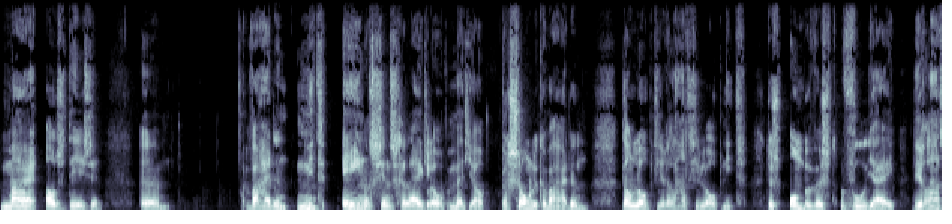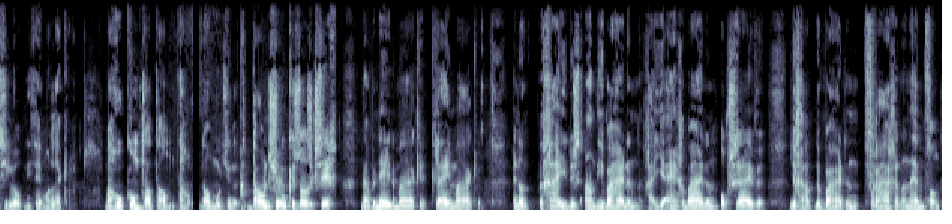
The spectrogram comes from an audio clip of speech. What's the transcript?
Maar als deze uh, waarden niet enigszins gelijk lopen met jouw persoonlijke waarden, dan loopt die relatie loopt niet. Dus onbewust voel jij, die relatie loopt niet helemaal lekker. Maar hoe komt dat dan? Nou, dan moet je het downchunken, zoals ik zeg, naar beneden maken, klein maken. En dan ga je dus aan die waarden, ga je je eigen waarden opschrijven. Je gaat de waarden vragen aan hem van,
